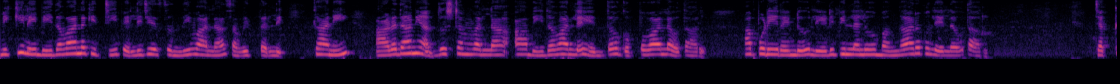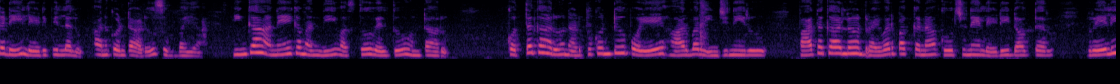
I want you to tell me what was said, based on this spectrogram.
మిక్కిలి బీదవాళ్ళకిచ్చి పెళ్ళి చేస్తుంది వాళ్ళ సవితల్లి. కానీ ఆడదాని అదృష్టం వల్ల ఆ బీదవాళ్ళే ఎంతో గొప్పవాళ్ళు అవుతారు అప్పుడు ఈ రెండు లేడి పిల్లలు బంగారపు లేళ్ళవుతారు. చక్కటి లేడి పిల్లలు అనుకుంటాడు సుబ్బయ్య. ఇంకా అనేక మంది వస్తూ వెళ్తూ ఉంటారు. కొత్త కారు నడుపుకుంటూ పోయే హార్బర్ ఇంజనీరు పాత కారులో డ్రైవర్ పక్కన కూర్చునే లేడీ డాక్టర్ రేలీ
